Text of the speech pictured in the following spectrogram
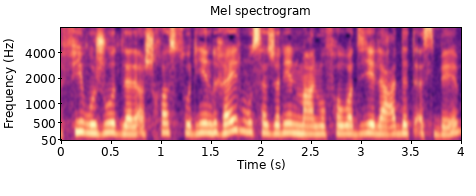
في وجود لأشخاص سوريين غير مسجلين مع المفوضية لعدة أسباب.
